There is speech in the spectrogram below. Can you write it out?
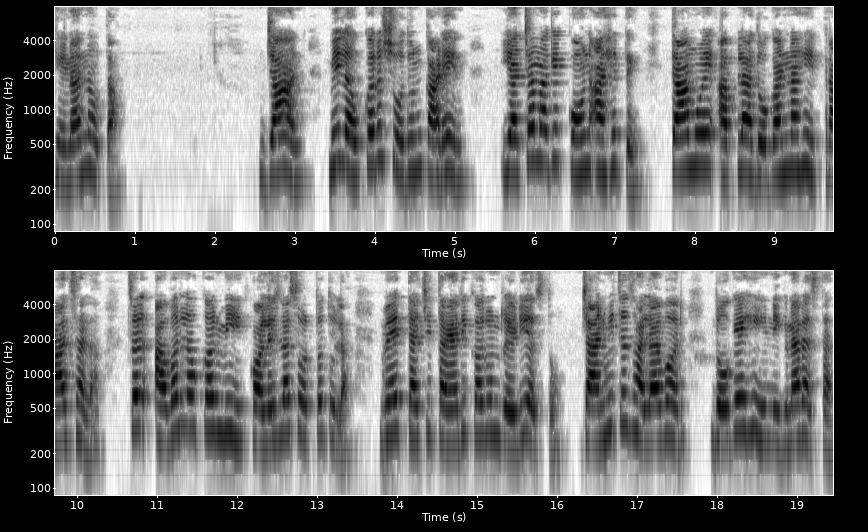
घेणार नव्हता. जान मी लवकरच शोधून काढेन. याच्या मागे कोण आहे ते? त्यामुळे आपल्या दोघांनाही त्रास झाला. चल आवर लवकर मी कॉलेजला सोडतो तुला. वेद त्याची तयारी करून रेडी असतो. जान्हवीचं झाल्यावर दोघेही निघणार असतात.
